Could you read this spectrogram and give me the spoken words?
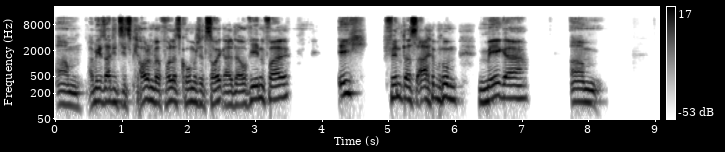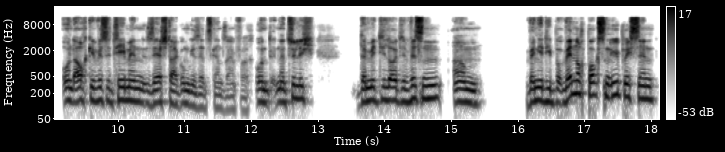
Ähm, aber wie gesagt, jetzt, jetzt plaudern wir voll das komische Zeug, Alter. Auf jeden Fall ich finde das Album mega ähm, und auch gewisse Themen sehr stark umgesetzt, ganz einfach. Und natürlich, damit die Leute wissen, ähm, wenn ihr die, wenn noch Boxen übrig sind,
